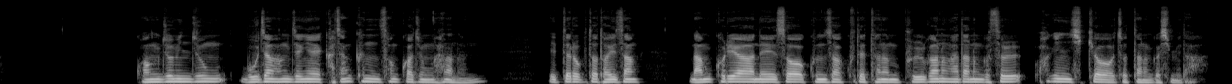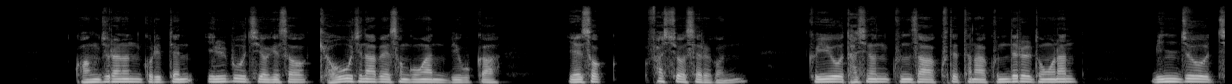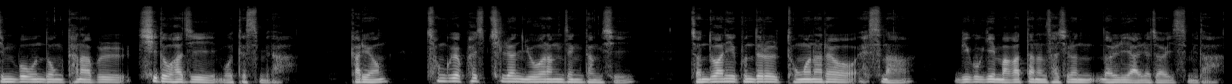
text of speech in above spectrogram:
광주 민중 무장 항쟁의 가장 큰 성과 중 하나는 이때로부터 더 이상 남코리아 내에서 군사 쿠데타는 불가능하다는 것을 확인시켜 줬다는 것입니다. 광주라는 고립된 일부 지역에서 겨우 진압에 성공한 미국과 예속 파쇼 세력은 그 이후 다시는 군사 쿠데타나 군대를 동원한 민주 진보 운동 탄압을 시도하지 못했습니다. 가령 1987년 6월 항쟁 당시 전두환이 군대를 동원하려 했으나 미국이 막았다는 사실은 널리 알려져 있습니다.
